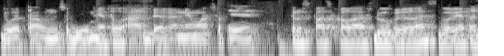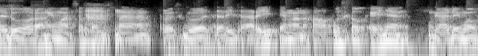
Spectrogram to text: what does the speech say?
2 tahun sebelumnya tuh ada kan yang masuk. Iya. Terus pas kelas 12 gue lihat ada dua orang yang masuk kan. Nah terus gue cari-cari yang anak Alpus kok kayaknya nggak ada yang mau,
